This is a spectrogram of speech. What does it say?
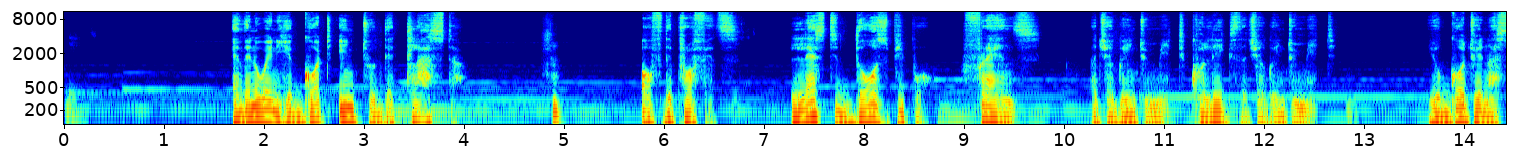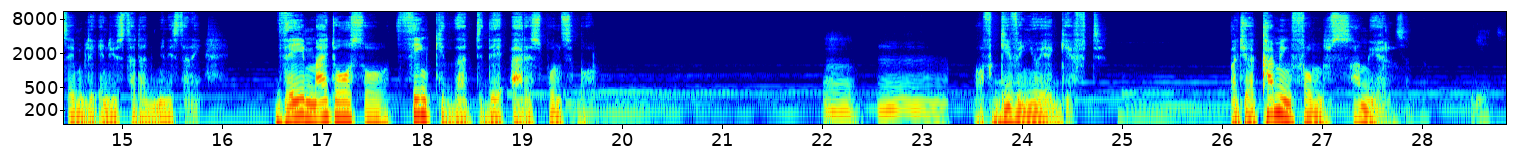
Yes. And then when he got into the cluster hmm. of the prophets, lest those people, friends that you're going to meet, colleagues that you're going to meet, you go to an assembly and you start administering. They might also think that they are responsible. Mm. of giving you a gift. But you are coming from Samuel, Yes.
